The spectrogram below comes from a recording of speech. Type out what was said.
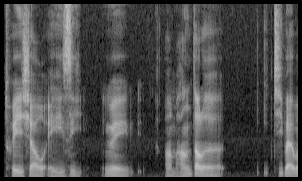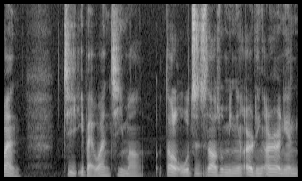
推销 A Z，因为啊马上到了几百万剂，一百万剂吗？到了我只知道说明年二零二二年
